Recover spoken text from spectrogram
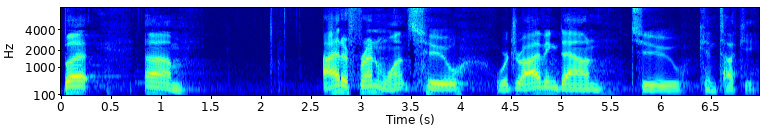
But um, I had a friend once who were driving down to Kentucky.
